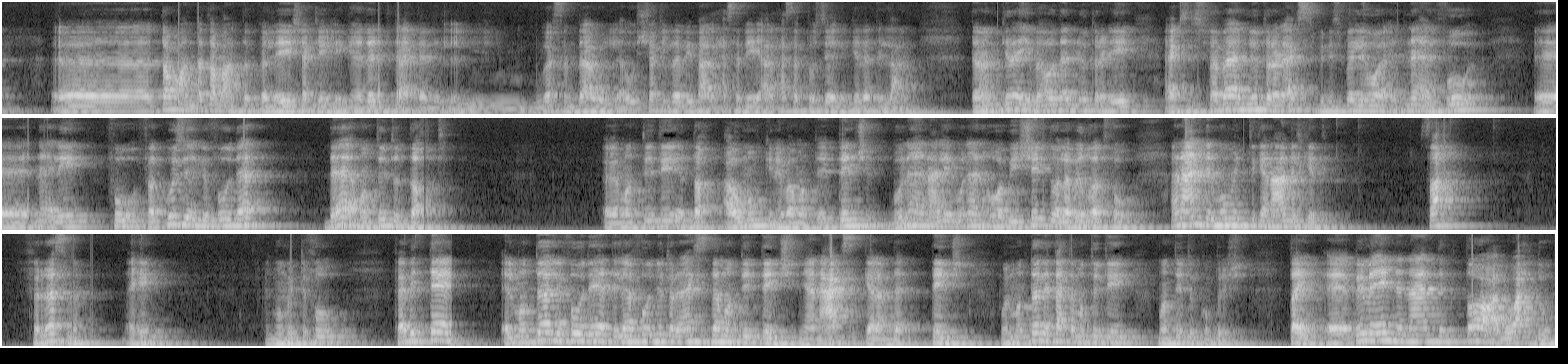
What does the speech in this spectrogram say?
آه طبعا ده طبعا طبقا لإيه؟ شكل الإجهادات بتاعت يعني المجسم ده أو أو الشكل ده بيبقى على حسب إيه؟ على حسب توزيع الإجهادات اللي عندي تمام كده؟ يبقى هو ده النيوترال إيه؟ axis. فبقى ال neutral axis بالنسبة لي هو اتنقل فوق اتنقل إيه فوق. فالجزء اللي فوق ده ده منطقة الضغط. آه منطقة إيه؟ الضغط. أو ممكن يبقى منطقة tension بناء عليه بناء هو بيشد ولا بيضغط فوق. أنا عندي ال moment كان عامل كده. صح؟ في الرسمة اهي. ال moment فوق فبالتالي المنطقة اللي فوق ديت اللي هي فوق ال neutral axis ده منطقة tension يعني عكس الكلام ده tension والمنطقة اللي تحت منطقة إيه؟ منطقة ال compression طيب آه، بما ان أنا عندي قطاع لوحده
